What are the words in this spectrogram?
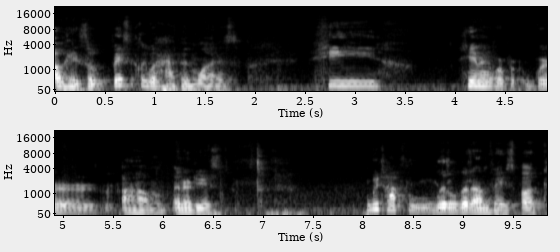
okay, so basically what happened was, he, he and I were were um, introduced. We talked a little bit on Facebook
